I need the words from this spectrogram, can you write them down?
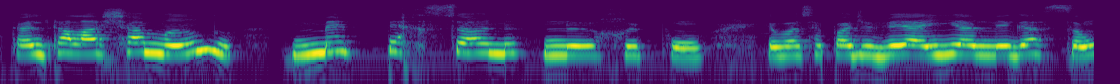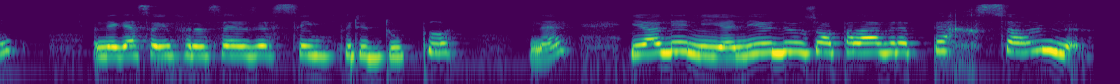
Então ele está lá chamando, mais personne ne répond. E você pode ver aí a negação. A negação em francês é sempre dupla, né? E olha ali, ali ele usou a palavra personne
